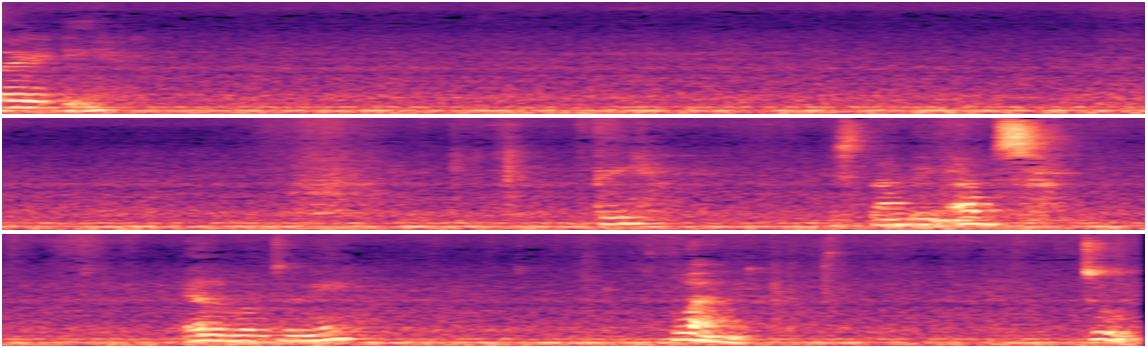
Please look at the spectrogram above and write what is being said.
thirty. okay. Standing abs. Elbow to knee. One, two,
